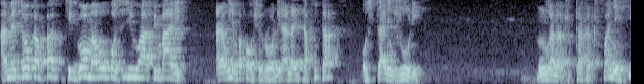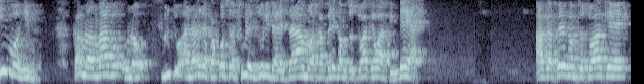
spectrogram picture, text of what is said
ametoka mpaka Kigoma huko sijui wapi mbali anakuja mpaka Ocean Road anaitafuta hospitali nzuri Mungu anatutaka tufanye hivyo hivyo. Kama ambavyo una, mtu anaweza kakosa shule nzuri Dar es Salaam akapeleka mtoto wake wapi? Mbeya. Akapeleka mtoto wake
